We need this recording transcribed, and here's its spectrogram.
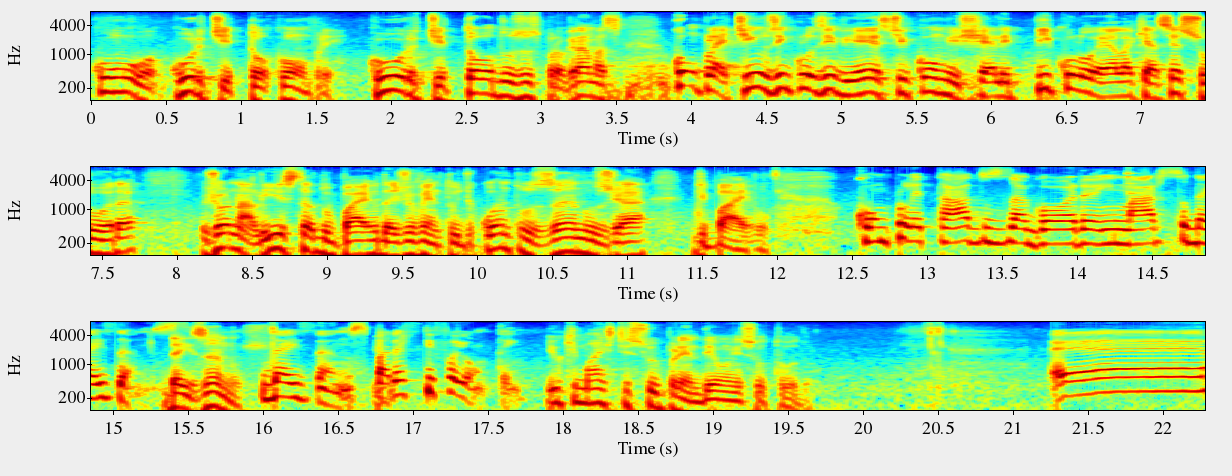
cu- curte, to, compre. Curte todos os programas completinhos, inclusive este com Michele Piccolo, ela que é assessora, jornalista do bairro da Juventude. Quantos anos já de bairro? Completados agora em março, 10 anos. 10 anos? 10 anos. Parece que foi ontem. E o que mais te surpreendeu nisso tudo? É...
